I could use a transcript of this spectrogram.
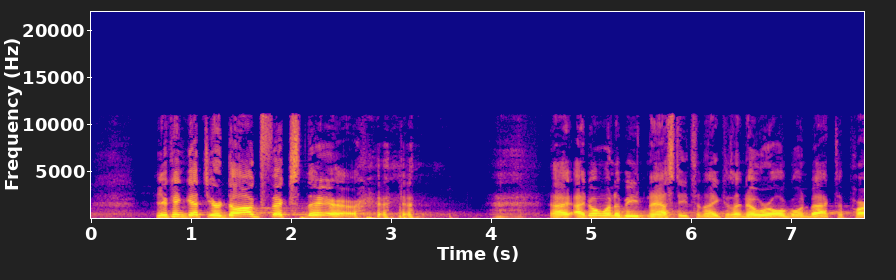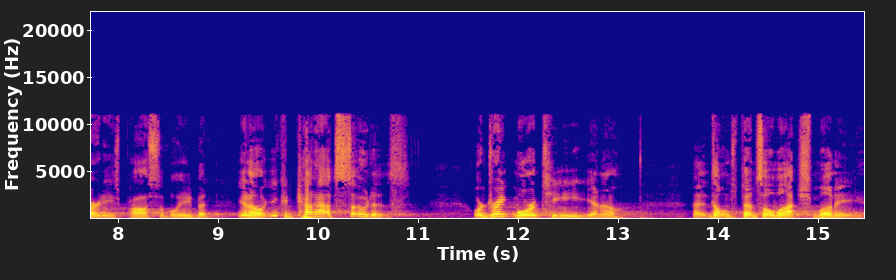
you can get your dog fixed there. I, I, don't want to be nasty tonight because I know we're all going back to parties possibly, but you know, you could cut out sodas or drink more tea, you know. Uh, don't spend so much money.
